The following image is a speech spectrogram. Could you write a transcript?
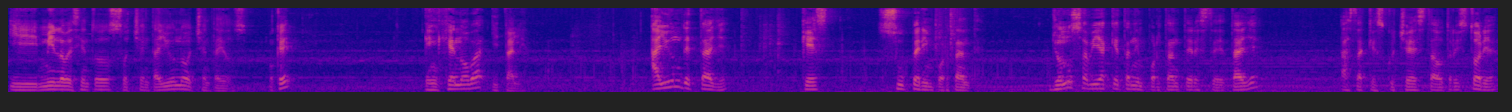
y 1981-82, ¿ok? En Génova, Italia. Hay un detalle que es súper importante. Yo no sabía qué tan importante era este detalle hasta que escuché esta otra historia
